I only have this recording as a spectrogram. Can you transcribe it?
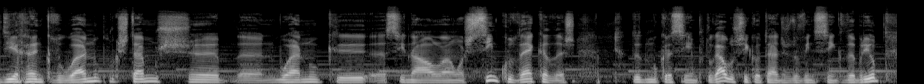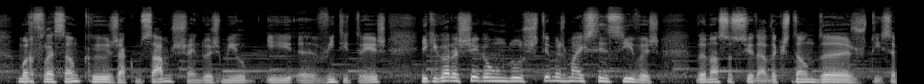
de arranque do ano, porque estamos uh, uh, no ano que assinalam as cinco décadas de democracia em Portugal, os 50 anos do 25 de Abril, uma reflexão que já começámos em 2023 e que agora chega a um dos temas mais sensíveis da nossa sociedade, a questão da justiça.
